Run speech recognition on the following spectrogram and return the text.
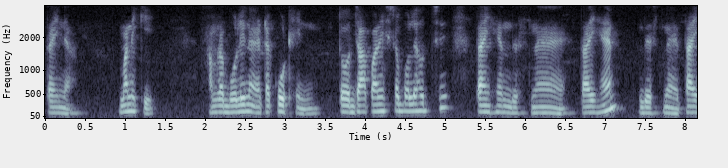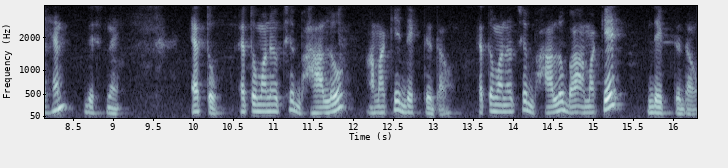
তাই না? মানে কি? আমরা বলি না এটা কঠিন। তো জাপানিজটা বলে হচ্ছে, তাই হেন দেশনে তাই হেন দেশনে তাই হেন দেশনে এত এত মানে হচ্ছে ভালো আমাকে দেখতে দাও। এত মানে হচ্ছে ভালো বা আমাকে দেখতে দাও।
